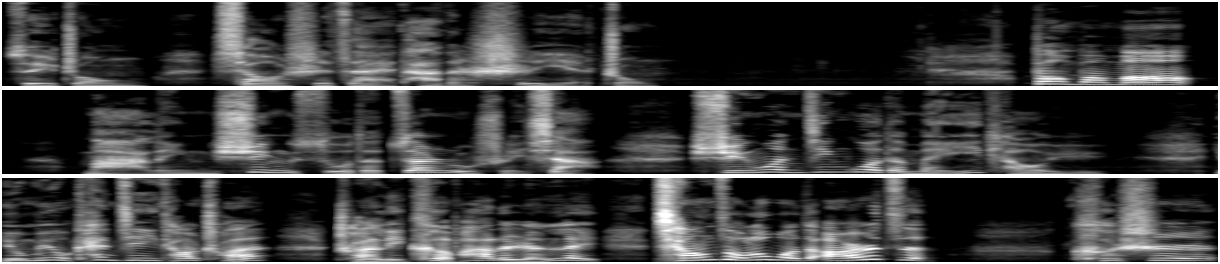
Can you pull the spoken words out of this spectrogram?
最终消失在他的视野中。帮帮忙！马林迅速地钻入水下，询问经过的每一条鱼：“有没有看见一条船？船里可怕的人类抢走了我的儿子。”可是，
